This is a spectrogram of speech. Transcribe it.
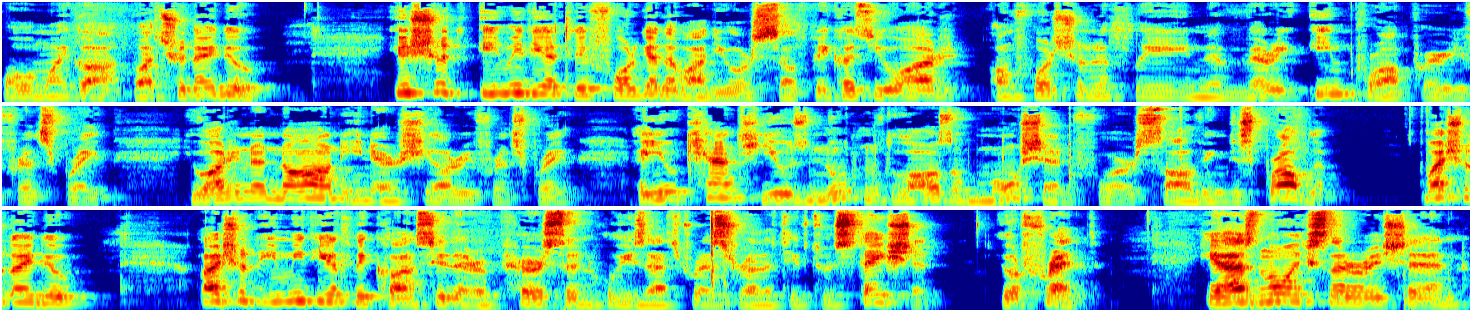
Oh my God, what should I do? you should immediately forget about yourself because you are unfortunately in a very improper reference frame. You are in a non-inertial reference frame and you can't use Newton's laws of motion for solving this problem. What should I do? I should immediately consider a person who is at rest relative to a station, your friend. He has no acceleration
